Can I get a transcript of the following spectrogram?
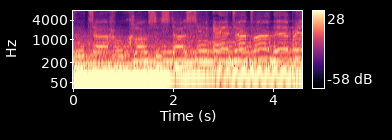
the time how close it starts to end up on the brink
